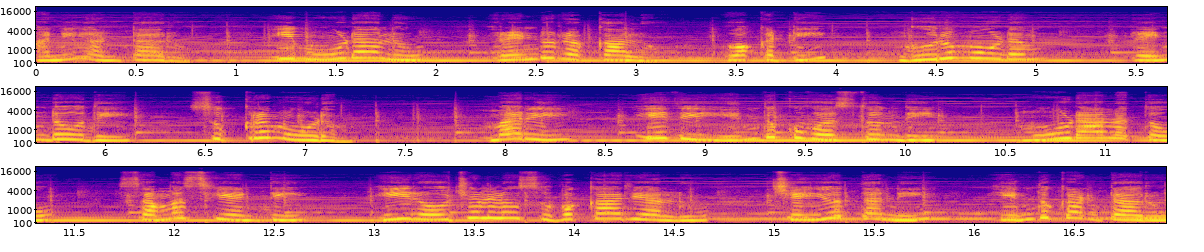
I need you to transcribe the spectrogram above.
అని అంటారు. ఈ మూడాలు రెండు రకాలు. ఒకటి గురుమూఢం రెండోది శుక్రమూఢం. మరి ఇది ఎందుకు వస్తుంది? మూడాలతో సమస్య ఏంటి? ఈ రోజుల్లో శుభకార్యాలు చేయొద్దని ఎందుకంటారు?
